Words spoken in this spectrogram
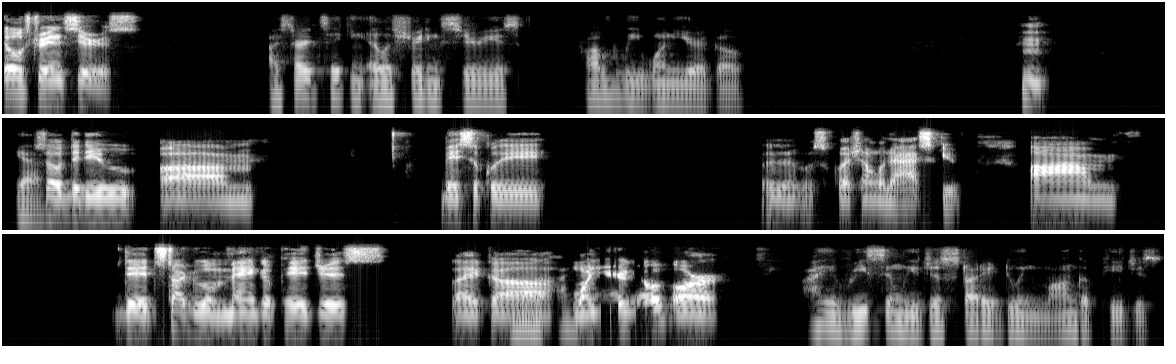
illustrating serious? I started taking illustrating serious probably one year ago. Hmm. Yeah. So did you um basically what's the question I'm gonna ask you? Um did start doing manga pages like uh, Uh, I one year ago or I recently just started doing manga pages,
